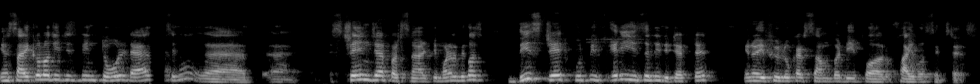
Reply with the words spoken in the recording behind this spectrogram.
In psychology, it is being told as, you know, uh, uh, stranger personality model because this trait could be very easily detected, you know, if you look at somebody for five or six days,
